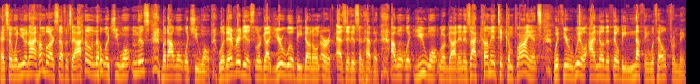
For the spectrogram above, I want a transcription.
And so, when you and I humble ourselves and say, I don't know what you want in this, but I want what you want. Whatever it is, Lord God, your will be done on earth as it is in heaven. I want what you want, Lord God. And as I come into compliance with your will, I know that there'll be nothing withheld from me.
